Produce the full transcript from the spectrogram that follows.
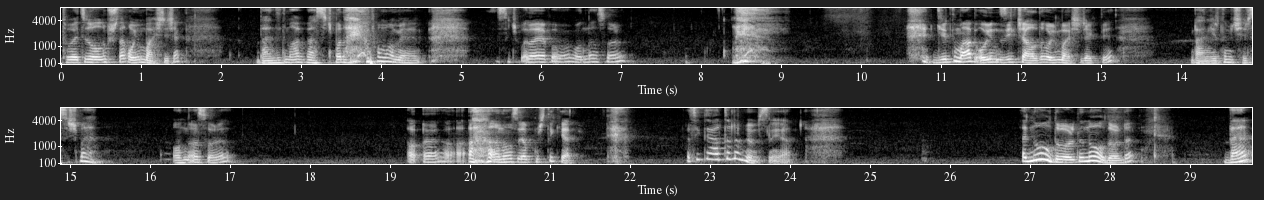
tuvaleti doldurmuşlar. Oyun başlayacak. Ben dedim abi ben sıçmadan yapamam yani. Sıçmadan yapamam. Ondan sonra girdim abi. Oyun zil çaldı. Oyun başlayacak diye. Ben girdim içeri sıçmaya. Ondan sonra anons yapmıştık ya. Gerçekten hatırlamıyor musun ya? Ne oldu orada? Ne oldu orada? Ben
